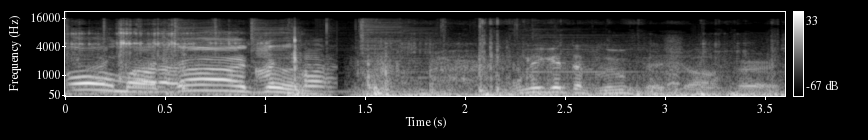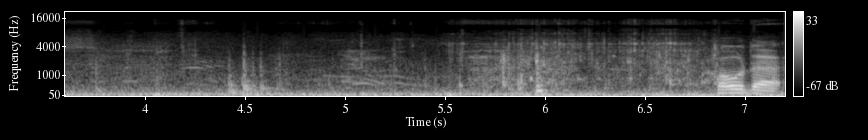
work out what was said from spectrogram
Oh my god, dude. Let me get the bluefish off first. Hold that.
